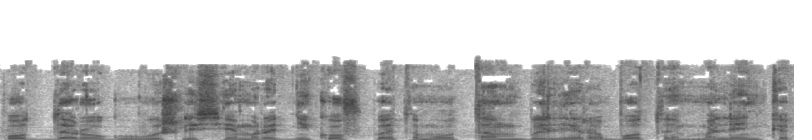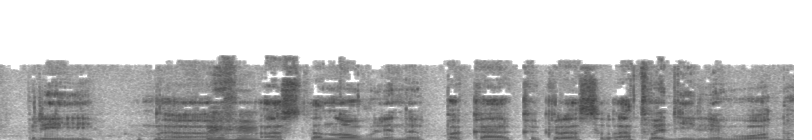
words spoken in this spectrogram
под дорогу вышли семь родников, поэтому там были работы маленько при угу. остановлены, пока как раз отводили воду.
